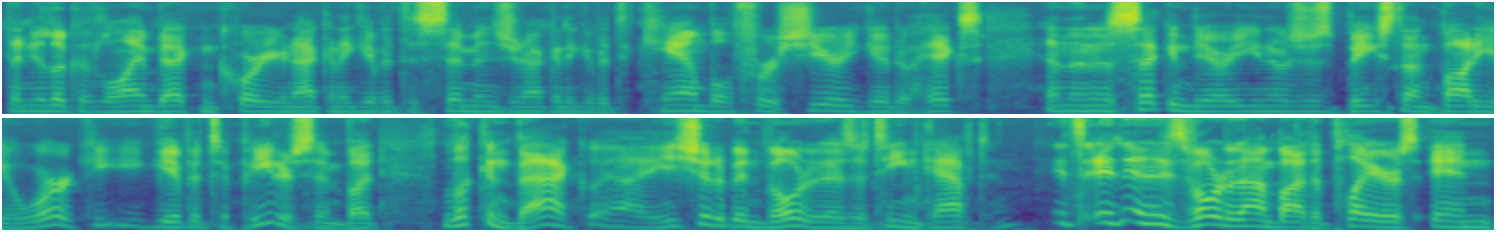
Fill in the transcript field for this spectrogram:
Then you look at the linebacking corps. You're not going to give it to Simmons. You're not going to give it to Campbell. First year, you give it to Hicks, and then in the secondary, you know, just based on body of work, you, you give it to Peterson. But looking back, uh, he should have been voted as a team captain. It's and it's voted on by the players, and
